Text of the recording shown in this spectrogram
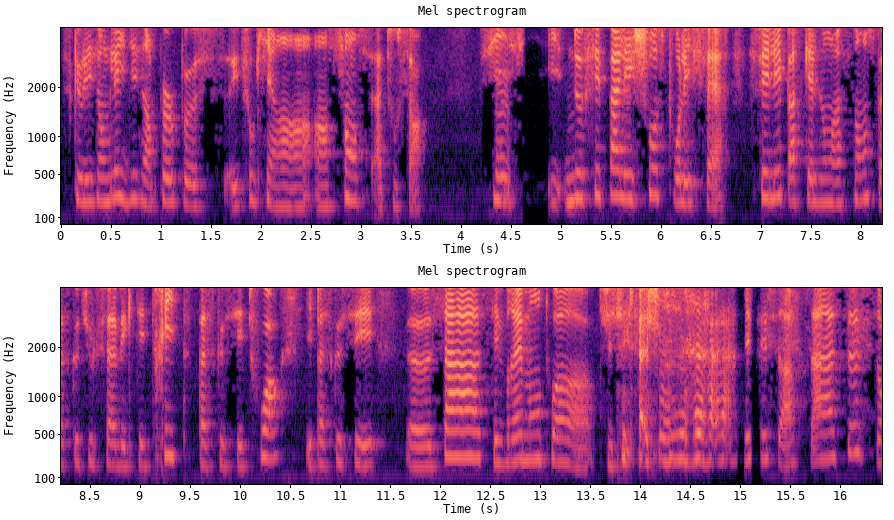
ce que les Anglais ils disent un purpose. Il faut qu'il y ait un, sens à tout ça. Si, mm. ne fais pas les choses pour les faire. Fais-les parce qu'elles ont un sens, parce que tu le fais avec tes tripes, parce que c'est toi et parce que c'est euh, ça, c'est vraiment toi. Tu sais la chanson. Mais c'est ça. Ça se sent.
